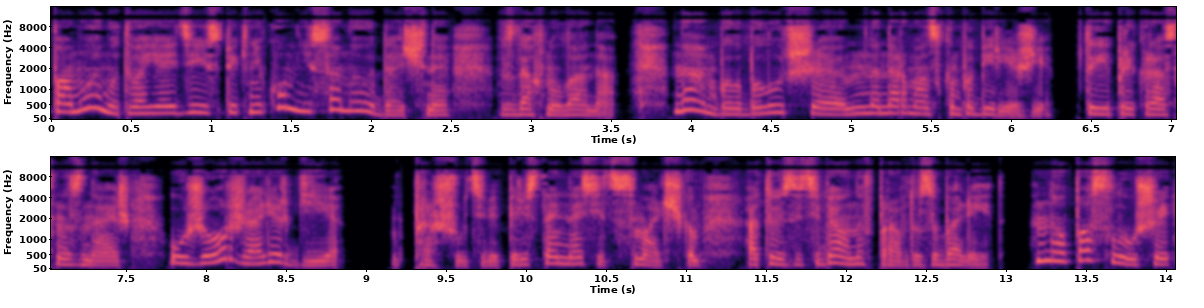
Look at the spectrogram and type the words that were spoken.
«По-моему, твоя идея с пикником не самая удачная», — вздохнула она. «Нам было бы лучше на нормандском побережье. Ты прекрасно знаешь, у Жоржа аллергия. Прошу тебя, перестань носиться с мальчиком, а то из-за тебя он и вправду заболеет. Но послушай,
